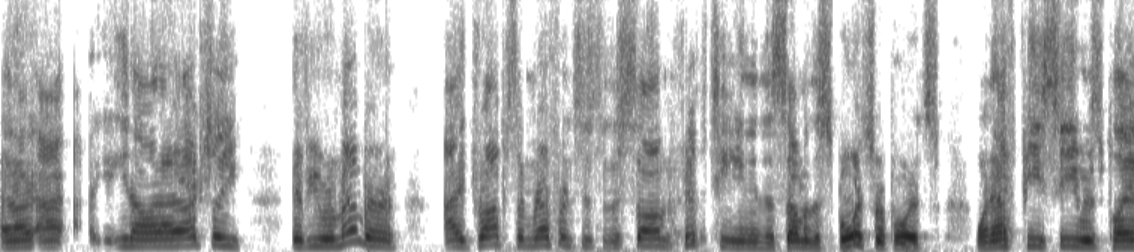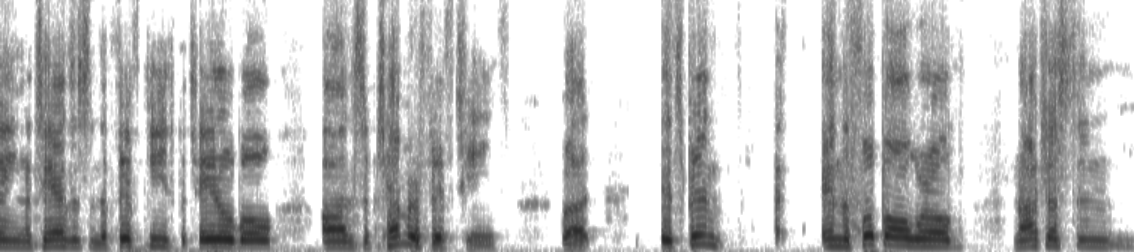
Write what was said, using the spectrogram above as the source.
and I, I, you know, and I actually, if you remember, I dropped some references to the song 15 into some of the sports reports when FPC was playing Matanzas in the 15th Potato Bowl on September 15th. But it's been uh, in the football world, not just in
